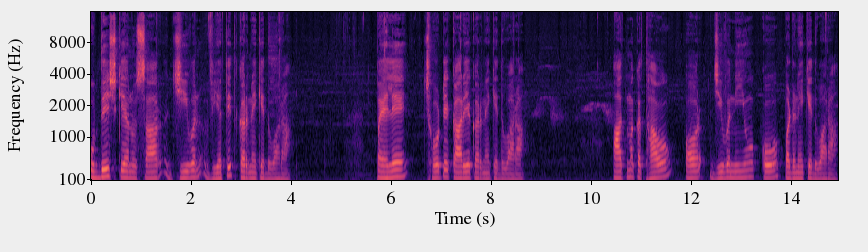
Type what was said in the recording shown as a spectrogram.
उपदेश के अनुसार जीवन व्यतीत करने के द्वारा। पहले छोटे कार्य करने के द्वारा आत्मकथाओं और जीवनियों को पढ़ने के द्वारा,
